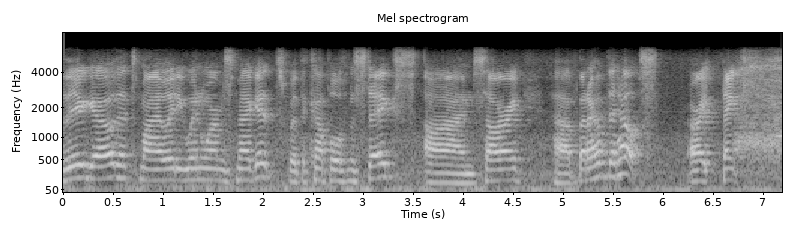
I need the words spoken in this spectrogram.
So there you go, that's my Lady Windworm's Maggots with a couple of mistakes. I'm sorry, uh, but I hope that helps. Alright, thanks.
